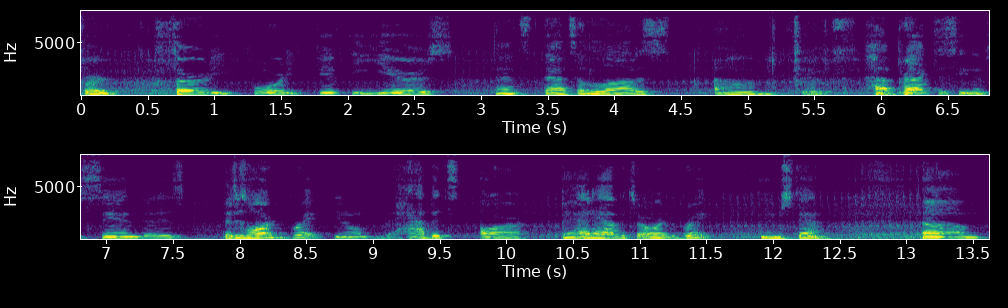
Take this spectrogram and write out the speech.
for 30, 40, 50 years, that's, that's a lot of um, practicing of sin that is that is hard to break. You know, habits are bad habits are hard to break. You understand? Um,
